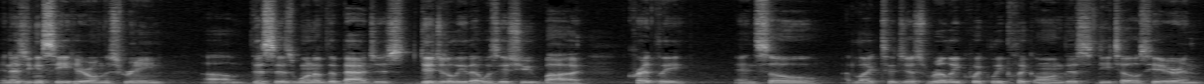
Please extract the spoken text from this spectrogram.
And as you can see here on the screen, um, this is one of the badges digitally that was issued by Credly. And so I'd like to just really quickly click on this details here. And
